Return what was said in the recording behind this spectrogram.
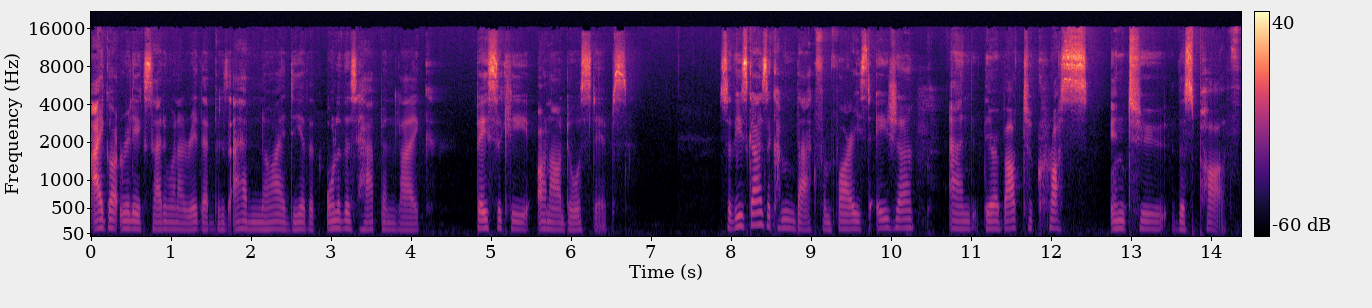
I got really excited when I read that because I had no idea that all of this happened like basically on our doorsteps. So these guys are coming back from Far East Asia and they're about to cross into this path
